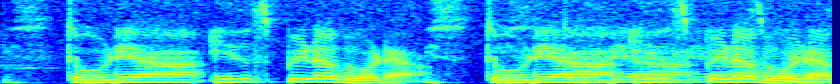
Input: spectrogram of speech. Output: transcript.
Historia inspiradora, historia inspiradora.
